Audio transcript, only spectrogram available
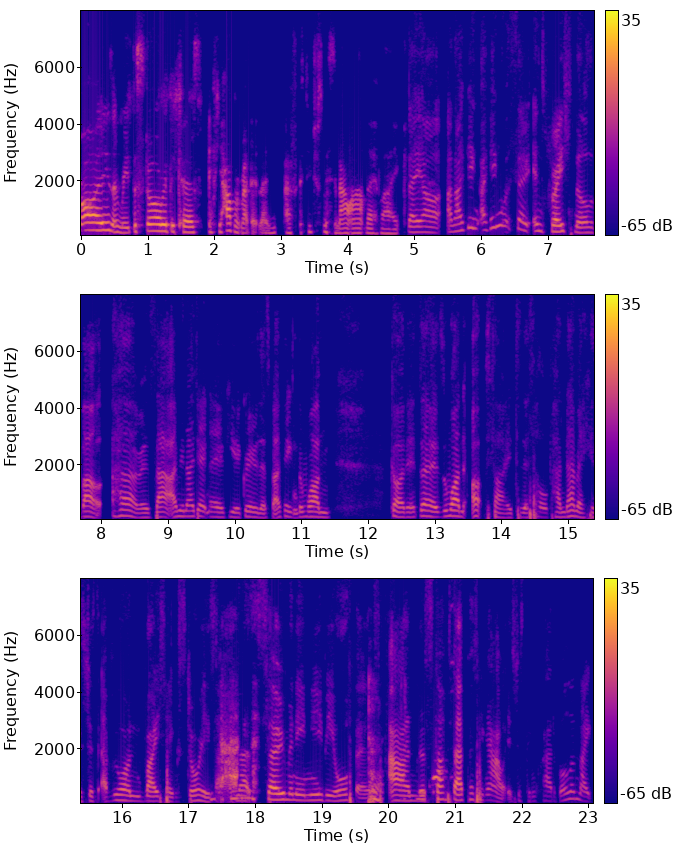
boys and read the story because if you haven't read it then you're just missing out aren't they? Like they are. And i think i think what's so inspirational about her is that i mean i don't know if you agree with this but i think the one God, it, there's one upside to this whole pandemic is just everyone writing stories, yes. and there's so many newbie authors, mm. and the stuff they're putting out is just incredible. And like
